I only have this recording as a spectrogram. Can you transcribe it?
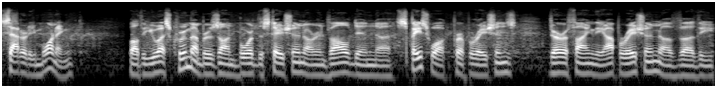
Saturday morning, while the U.S. crew members on board the station are involved in uh, spacewalk preparations, verifying the operation of uh, the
